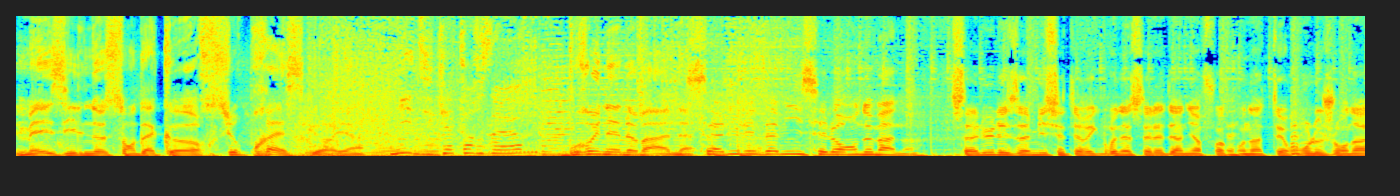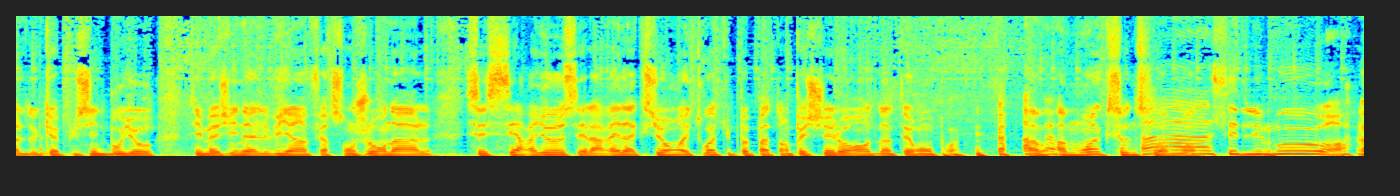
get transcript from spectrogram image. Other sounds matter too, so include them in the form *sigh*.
mais ils ne sont d'accord sur presque rien. Midi 14h. Brunet Neumann. Salut les amis, c'est Laurent Neumann. Salut les amis, c'est Eric Brunet. C'est la dernière fois qu'on interrompt le journal de Capucine Bouillot. T'imagines, elle vient faire son journal. C'est sérieux, c'est la rédaction. Et toi, tu peux pas t'empêcher, Laurent, de l'interrompre. À, à moins que ce ne soit moi. Ah, c'est de l'humour. *laughs*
